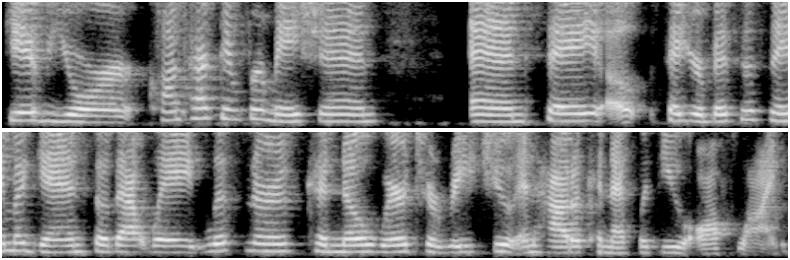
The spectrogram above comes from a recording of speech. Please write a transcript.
give your contact information and say uh, say your business name again so that way listeners can know where to reach you and how to connect with you offline.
